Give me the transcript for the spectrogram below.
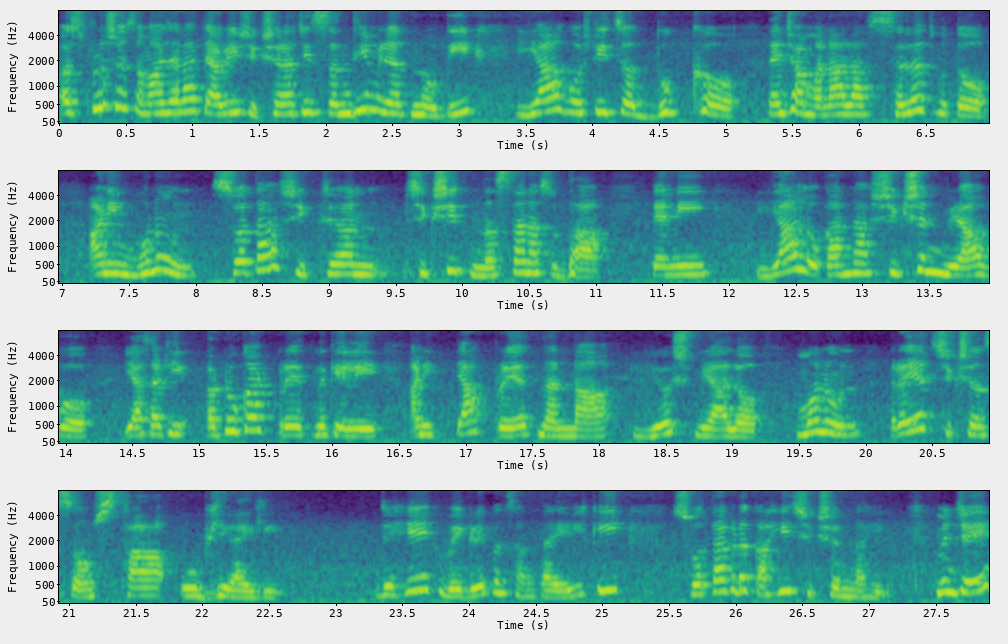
अस्पृश्य समाजाला त्यावेळी शिक्षणाची संधी मिळत नव्हती. या गोष्टीचं दुःख त्यांच्या मनाला सलत होतं आणि म्हणून स्वतः शिक्षण शिक्षित नसताना सुद्धा त्यांनी या लोकांना शिक्षण मिळावं यासाठी अटोकाट प्रयत्न केले आणि त्या प्रयत्नांना यश मिळालं. म्हणून रयत शिक्षण संस्था उभी राहिली. जे हे एक वेगळे पण सांगता येईल की स्वतःकडं काही शिक्षण नाही. म्हणजे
